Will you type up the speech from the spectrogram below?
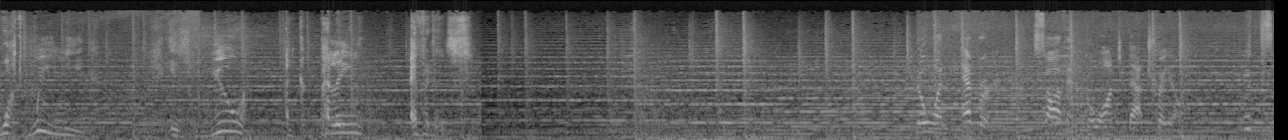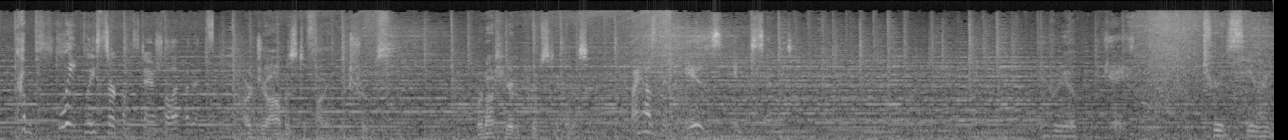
What we need is new and compelling evidence. No one ever saw them go onto that trail. It's completely circumstantial evidence. Our job is to find the truth. We're not here to prove Steve innocent. My husband is innocent. And reopen the case. Truth serum,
